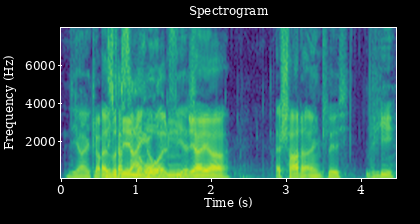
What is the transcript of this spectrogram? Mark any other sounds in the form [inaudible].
ja, ich glaube Also nicht, dass den der eingerollt roten. wird. Ja, ja. Äh, Schade eigentlich. Wie?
